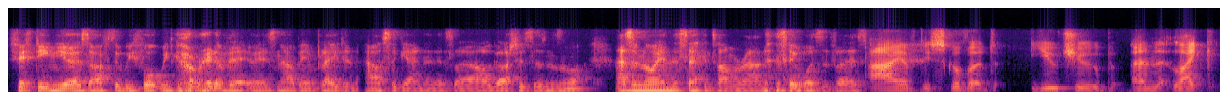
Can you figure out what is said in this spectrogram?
15 years after we thought we'd got rid of it, it's now being played in the house again, and it's like, oh gosh, this is not as annoying the second time around as it was the first. I have discovered YouTube and like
